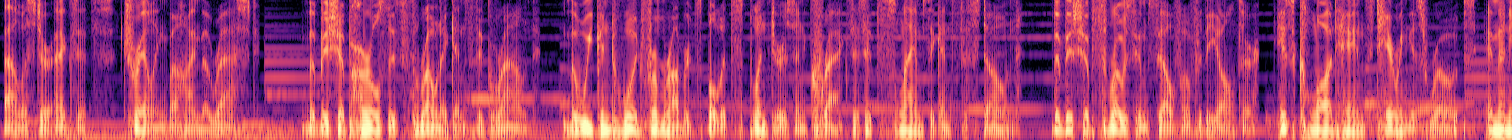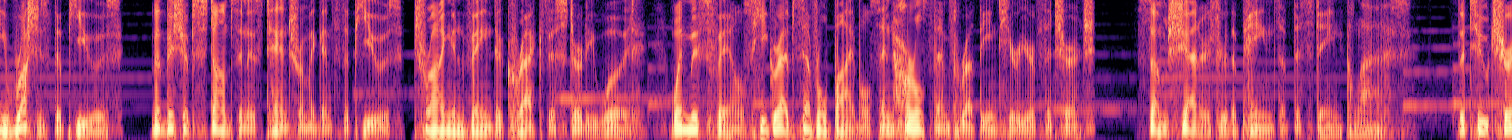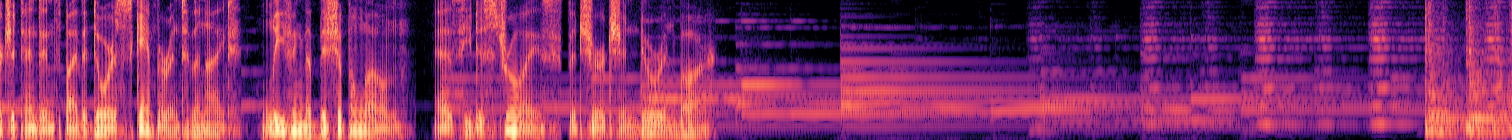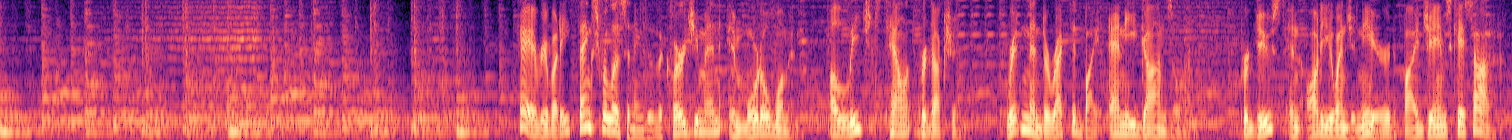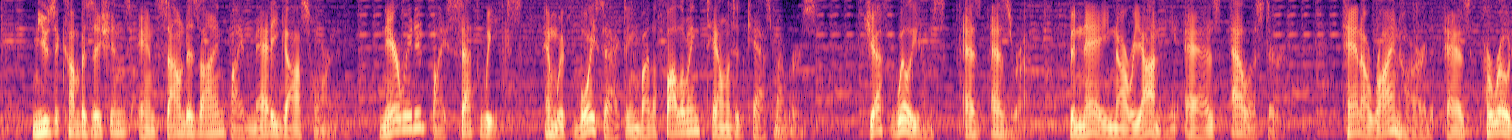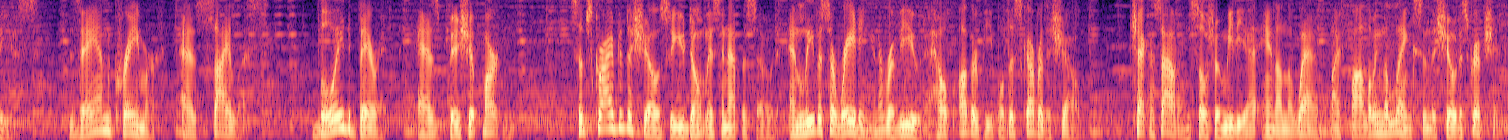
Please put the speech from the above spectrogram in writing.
Alistair exits, trailing behind the rest. The bishop hurls his throne against the ground. The weakened wood from Robert's bullet splinters and cracks as it slams against the stone. The bishop throws himself over the altar, his clawed hands tearing his robes, and then he rushes the pews. The bishop stomps in his tantrum against the pews, trying in vain to crack the sturdy wood. When this fails, he grabs several Bibles and hurls them throughout the interior of the church. Some shatter through the panes of the stained glass. The two church attendants by the doors scamper into the night, leaving the bishop alone as he destroys the church in Durinbar. Hey everybody, thanks for listening to The Clergyman Immortal Woman, a Leached Talent production, written and directed by N.E. Gonzorn, produced and audio engineered by James Quesada, music compositions and sound design by Maddie Gosshorn, narrated by Seth Weeks, and with voice acting by the following talented cast members. Jeff Williams as Ezra, Vinay Narayani as Alistair, Hannah Reinhard as Herodias, Zan Kramer as Silas, Boyd Barrett as Bishop Martin. Subscribe to the show so you don't miss an episode, and leave us a rating and a review to help other people discover the show. Check us out on social media and on the web by following the links in the show description.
